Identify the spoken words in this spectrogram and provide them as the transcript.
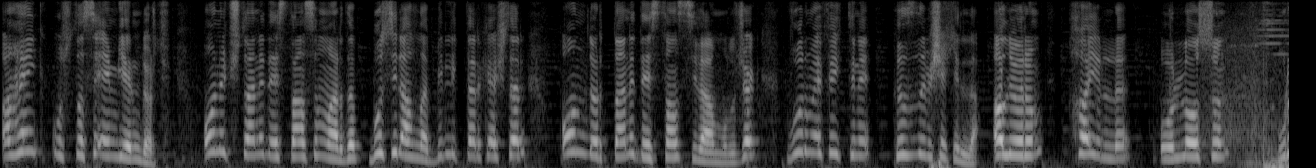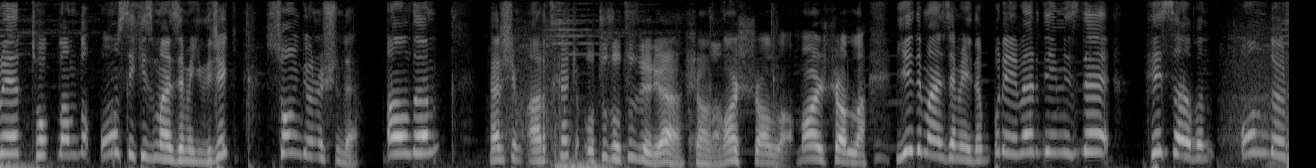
Ahenk ustası M24. 13 tane destansım vardı. Bu silahla birlikte arkadaşlar 14 tane destans silahım olacak. Vurma efektini hızlı bir şekilde alıyorum. Hayırlı uğurlu olsun. Buraya toplamda 18 malzeme gidecek. Son görünüşünde aldım. Karşım artı kaç? 30-30 veriyor ha şu an. Allah. Maşallah maşallah. 7 malzemeyi de buraya verdiğimizde hesabın 14.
